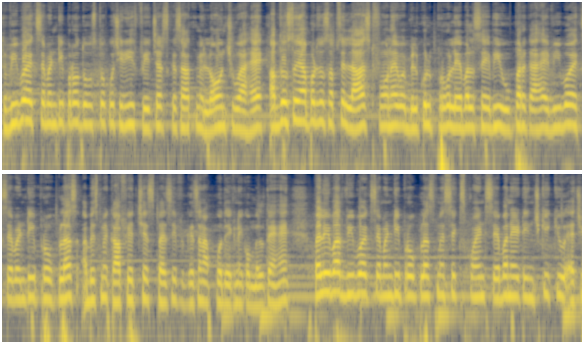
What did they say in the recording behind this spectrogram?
तो Vivo X70 Pro दोस्तों कुछ इन्हीं फीचर्स के साथ में लॉन्च हुआ है। अब दोस्तों यहाँ पर जो सबसे लास्ट फ़ोन है वो बिल्कुल प्रो लेवल से भी ऊपर का है। Vivo X70 Pro Plus, अब इसमें काफ़ी अच्छे स्पेसिफिकेशन आपको देखने को मिलते हैं। पहली बात Vivo X70 Pro Plus में 6.78 इंच की क्यू एच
